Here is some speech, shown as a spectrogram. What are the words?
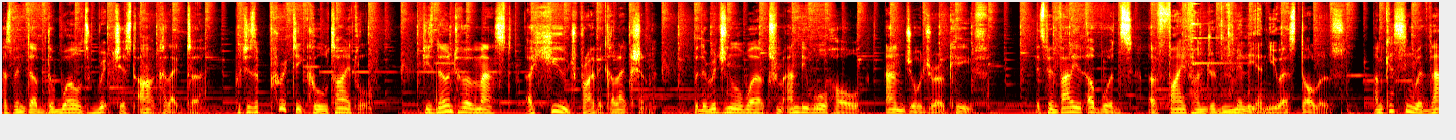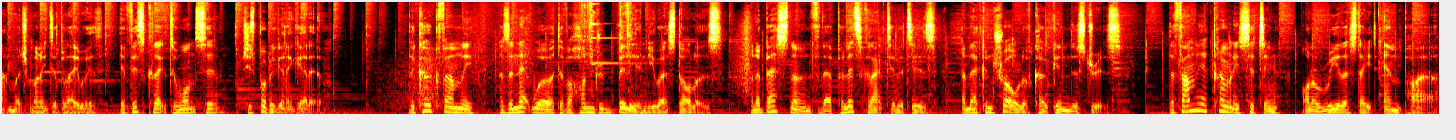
has been dubbed the world's richest art collector, which is a pretty cool title. She's known to have amassed a huge private collection, with original works from Andy Warhol and Georgia O'Keeffe. It's been valued upwards of 500 million US dollars. I'm guessing with that much money to play with, if this collector wants it, she's probably going to get it. The Koch family has a net worth of 100 billion US dollars and are best known for their political activities and their control of Koch Industries, the family are currently sitting on a real estate empire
